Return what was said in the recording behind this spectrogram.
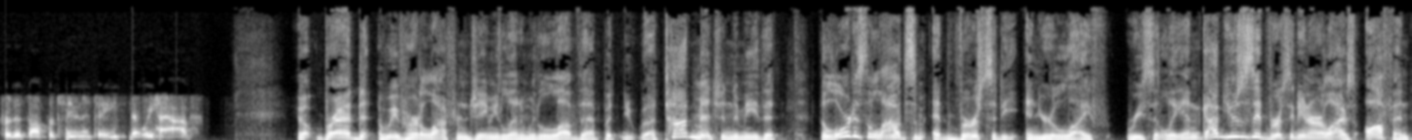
for this opportunity that we have. You know, Brad, we've heard a lot from Jaimee Lynn, and we love that. But you, uh, Todd mentioned to me that the Lord has allowed some adversity in your life recently, and God uses adversity in our lives often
